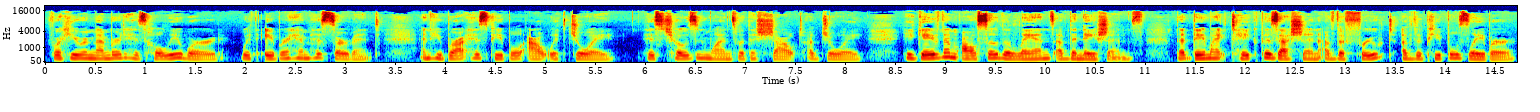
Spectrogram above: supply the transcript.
For he remembered his holy word with Abraham his servant, and he brought his people out with joy, his chosen ones with a shout of joy. He gave them also the lands of the nations, that they might take possession of the fruit of the people's labor,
